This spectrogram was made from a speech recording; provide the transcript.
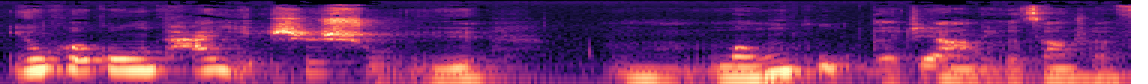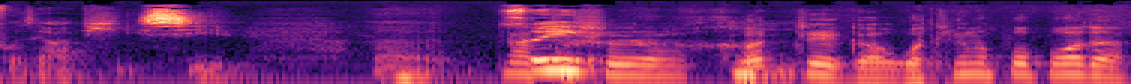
雍和宫它也是属于，嗯，蒙古的这样的一个藏传佛教体系，呃，所以是和这个我听了波波的，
